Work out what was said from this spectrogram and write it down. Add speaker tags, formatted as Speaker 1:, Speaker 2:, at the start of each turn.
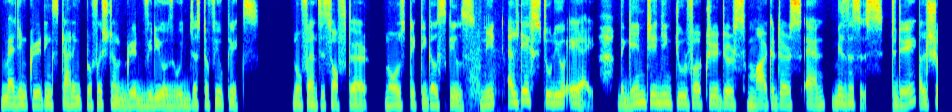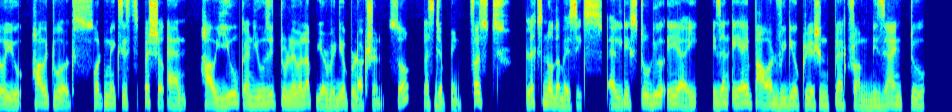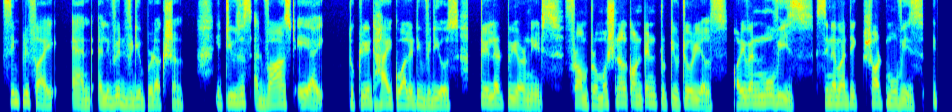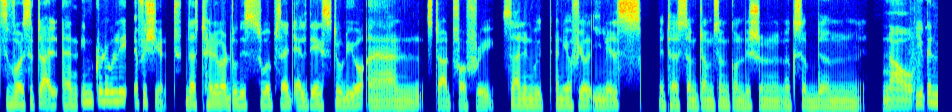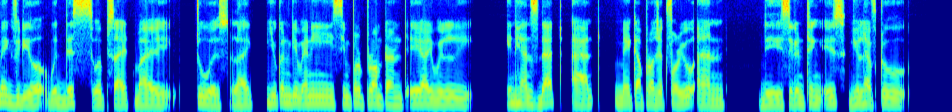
Speaker 1: Imagine creating stunning professional grade videos with just a few clicks. No fancy software, no technical skills. Meet LTX Studio AI, the game-changing tool for creators, marketers, and businesses. Today, I'll show you how it works, what makes it special, and how you can use it to level up your video production. So, let's jump in. First, let's know the basics. LTX Studio AI is an AI-powered video creation platform designed to simplify and elevate video production. It uses advanced AI to create high quality videos tailored to your needs from promotional content to tutorials or even movies cinematic short movies. It's versatile and incredibly efficient. Just head over to this website ltx studio and start for free. Sign in with any of your emails. It has some terms and condition. Accept them. Now you can make video with this website by ways like you can give any simple prompt and ai will enhance that and make a project for you. And the second thing is you'll have to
